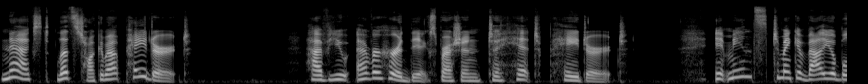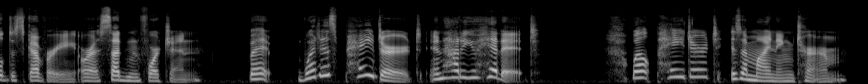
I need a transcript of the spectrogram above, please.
Next, let's talk about pay dirt. Have you ever heard the expression to hit pay dirt? It means to make a valuable discovery or a sudden fortune. But what is pay dirt and how do you hit it? Well, pay dirt is a mining term.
